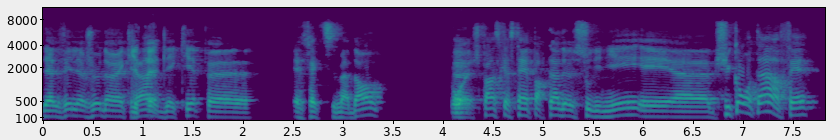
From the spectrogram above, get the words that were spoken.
d'élever le jeu d'un cran de l'équipe? Euh, effectivement. Donc, euh, je pense que c'est important de le souligner. Et euh, je suis content, en fait,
